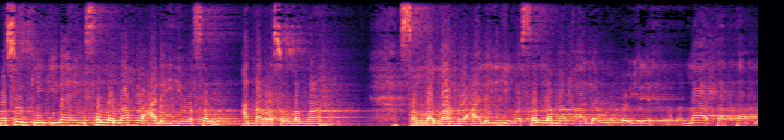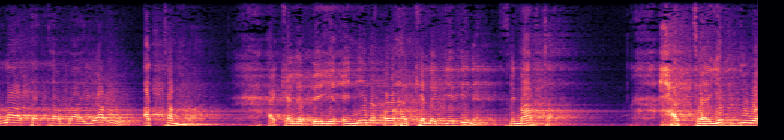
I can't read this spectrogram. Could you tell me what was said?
rasuulkii ilaahay sala allahu calayhi wasalam anna rasuula allahi sala allahu calayhi wasalama qaala wuxuu yidhi laa tatabaayacuu attamra ha kala beeyicinina oo ha kala gedina himaarta xataa yabduwa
